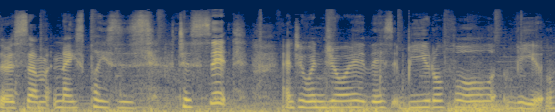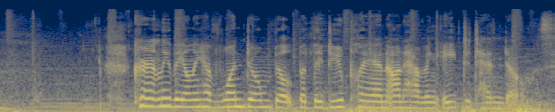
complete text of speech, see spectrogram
There's some nice places to sit and to enjoy this beautiful view. Currently they only have one dome built, but they do plan on having 8 to 10 domes.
